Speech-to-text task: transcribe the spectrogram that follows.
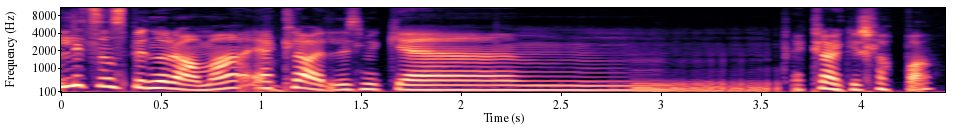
Litt sånn spinorama. Jeg klarer liksom ikke mm, Jeg klarer ikke å slappe av.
